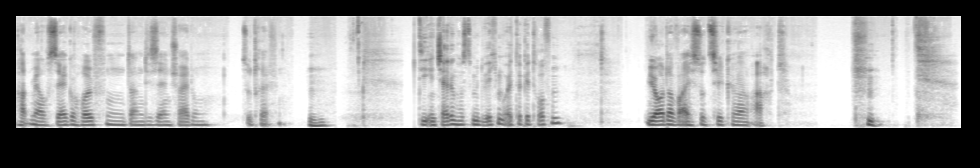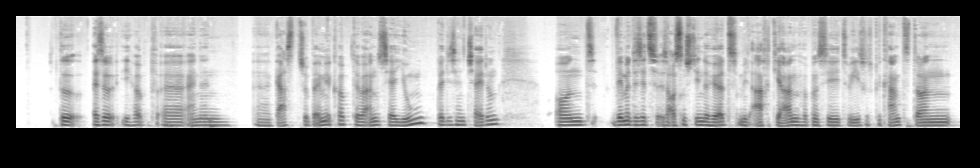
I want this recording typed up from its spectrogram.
hat mir auch sehr geholfen, dann diese Entscheidung zu treffen. Mhm. Die Entscheidung hast du mit welchem Alter getroffen? Ja, da war ich so circa acht. du, also ich habe äh, einen äh, Gast schon bei mir gehabt, der war auch noch sehr jung bei dieser Entscheidung. Und wenn man das jetzt als Außenstehender hört, mit acht Jahren hat man sich zu Jesus bekannt, dann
